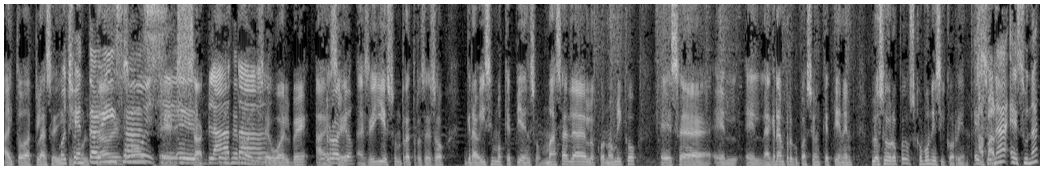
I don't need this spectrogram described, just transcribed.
hay toda clase de 80 dificultades. visas, Exacto. plata. Se vuelve a ese, rollo. a ese y es un retroceso gravísimo que pienso, más allá de lo económico, es eh, el- el- la gran preocupación que tienen los europeos comunes y corrientes. Es una, es una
